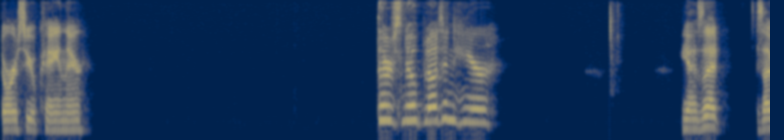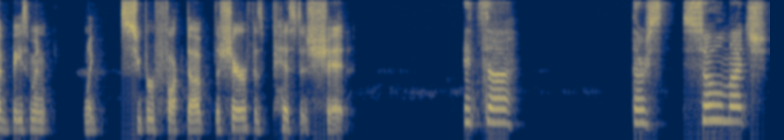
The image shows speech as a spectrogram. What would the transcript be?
Doris, you okay in there? There's no blood in here. Yeah, is that is that basement like super fucked up? The sheriff is pissed as shit. It's uh there's so much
